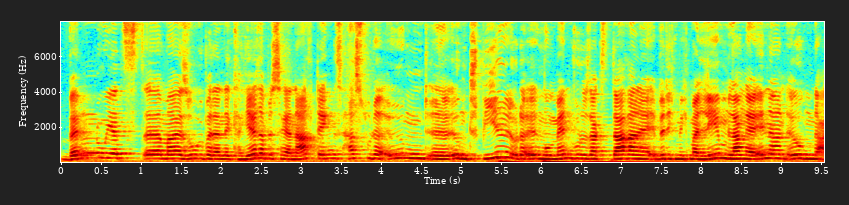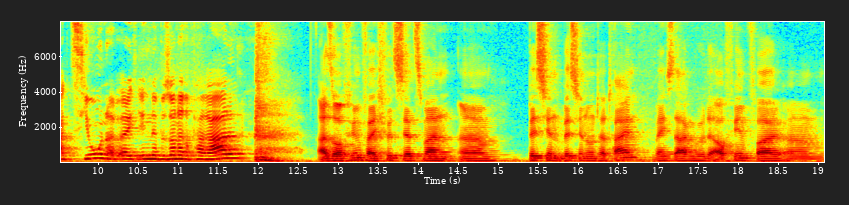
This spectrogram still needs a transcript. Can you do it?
wenn du jetzt äh, mal so über deine Karriere bisher nachdenkst, hast du da irgend, äh, irgendein Spiel oder irgendeinen Moment, wo du sagst, daran würde ich mich mein Leben lang erinnern, irgendeine Aktion oder irgendeine besondere Parade? Also auf jeden Fall, ich würde es jetzt mal ein äh, bisschen, bisschen unterteilen, wenn ich sagen würde. Auf jeden Fall ähm,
